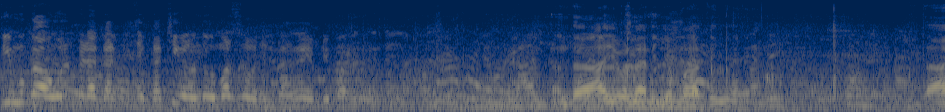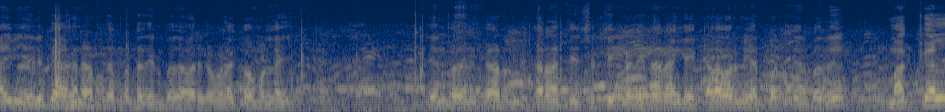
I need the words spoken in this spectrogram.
திமுக கட்சிகள் வந்து விமர்சனம் எப்படி பாருங்க அந்த ஆய்வெல்லாம் நீங்க பார்த்தீங்க. அந்த ஆய்வு எதுக்காக நடத்தப்பட்டது என்பது அவர்கள் விளக்கமில்லை என்பதன் காரண காரணத்தை சுட்டிக்காட்டி தான் அங்கே கலவரம் ஏற்பட்டது என்பது மக்கள்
